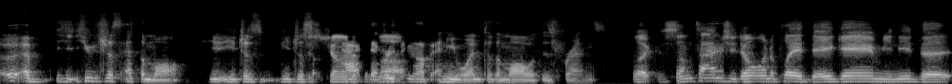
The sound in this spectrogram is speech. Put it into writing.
Uh, he, he was just at the mall. He, he just he just, Just packed the mall. everything up and he went to the mall with his friends. Look, sometimes you don't want to play a day game. You need to,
